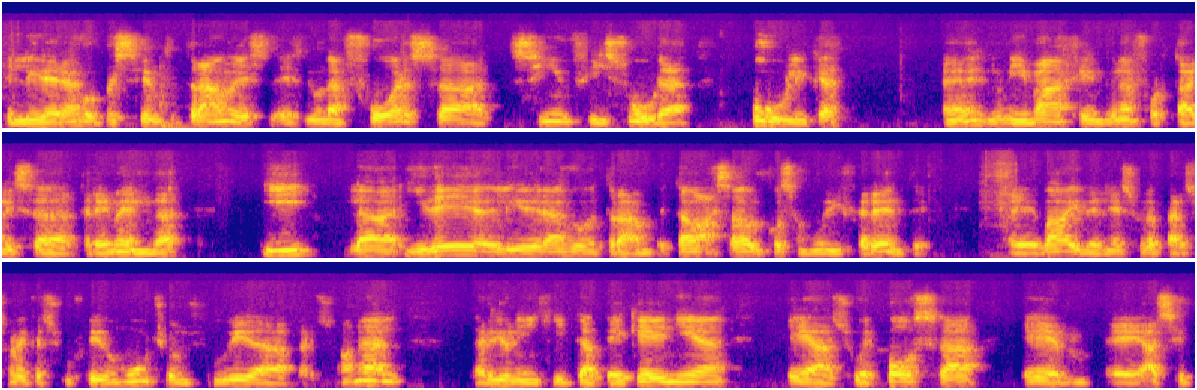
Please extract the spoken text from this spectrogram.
El liderazgo del presidente Trump es, es de una fuerza sin fisura pública, ¿eh? de una imagen, de una fortaleza tremenda, y la idea del liderazgo de Trump está basada en cosas muy diferentes. Eh, Biden es una persona que ha sufrido mucho en su vida personal, perdió una hijita pequeña, eh, a su esposa, eh, hace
